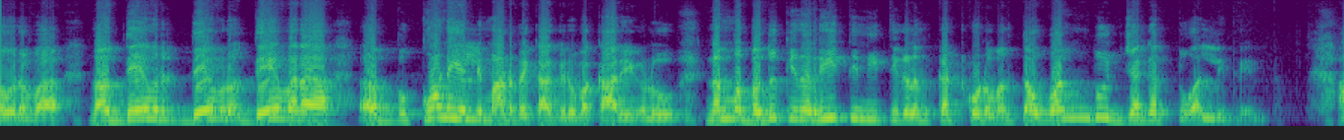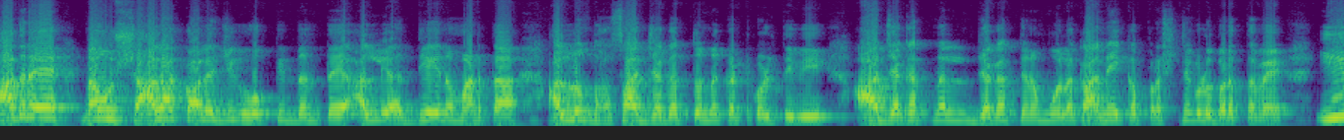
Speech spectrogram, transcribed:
ಗೌರವ. ನಾವು ದೇವರ ದೇವರ ದೇವರ ಕೋಣೆಯಲ್ಲಿ ಮಾಡಬೇಕಾಗಿರುವ ಕಾರ್ಯಗಳು, ನಮ್ಮ ಬದುಕಿನ ರೀತಿ ನೀತಿಗಳನ್ನು ಕಟ್ಕೊಡುವಂತ ಒಂದು ಜಗತ್ತು ಅಲ್ಲಿದೆ ಅಂತ. ಆದ್ರೆ ನಾವು ಶಾಲಾ ಕಾಲೇಜಿಗೆ ಹೋಗ್ತಿದ್ದಂತೆ ಅಲ್ಲಿ ಅಧ್ಯಯನ ಮಾಡ್ತಾ ಅಲ್ಲೊಂದು ಹೊಸ ಜಗತ್ತನ್ನು ಕಟ್ಕೊಳ್ತೀವಿ. ಆ ಜಗತ್ನಲ್ಲಿ, ಜಗತ್ತಿನ ಮೂಲಕ ಅನೇಕ ಪ್ರಶ್ನೆಗಳು ಬರ್ತವೆ. ಈ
